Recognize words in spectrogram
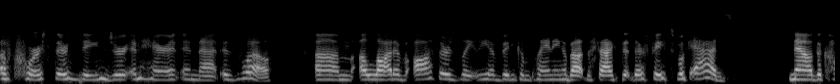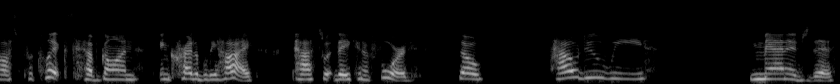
of course, there's danger inherent in that as well. Um, a lot of authors lately have been complaining about the fact that their Facebook ads now the cost per clicks have gone incredibly high past what they can afford. So, how do we manage this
